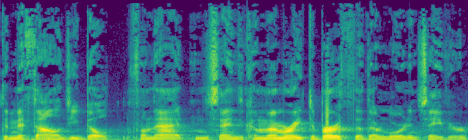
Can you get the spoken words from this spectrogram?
the mythology built from that and saying to commemorate the birth of their Lord and Savior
